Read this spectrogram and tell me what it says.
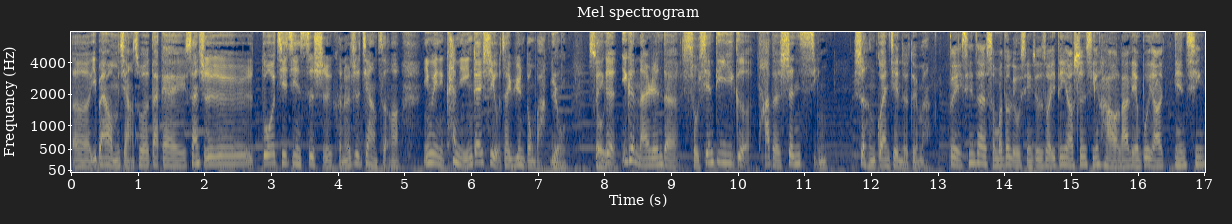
呃，一般我们讲说大概三十多，接近四十，可能是这样子啊。因为你看你应该是有在运动吧？有。所以一个一个男人的，首先第一个他的身形是很关键的，对吗？对，现在什么都流行，就是说一定要身形好啦，脸部也要年轻。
